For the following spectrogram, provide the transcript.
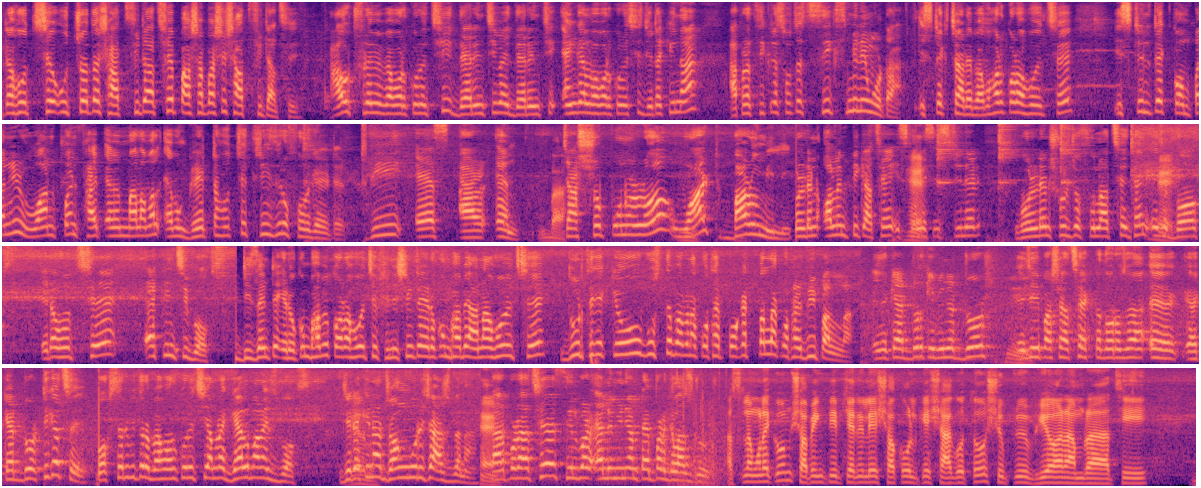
এটা হচ্ছে উচ্চতা সাত ফিট আছে পাশাপাশি সাত ফিট আছে। আউট ফ্রেমে ব্যবহার করেছি দেড় ইঞ্চি বাই দেড় ইঞ্চি অ্যাঙ্গেল ব্যবহার করেছি যেটা কিনা আপনার থিকনেস হচ্ছে সিক্স মিলি মোটা স্ট্রাকচারে ব্যবহার করা হয়েছে স্টিলটেক কোম্পানির one point five M M মালামাল এবং গ্রেডটা হচ্ছে থ্রি জিরো ফোর গ্রেডের বিএসআর এম চারশো পনেরো ওয়াট বারো মিলি। গোল্ডেন অলিম্পিক আছে স্টেনলেস স্টিলের গোল্ডেন সূর্য ফুল আছে এই যে হ্যাঁ। বক্স এটা হচ্ছে এক ইঞ্চি বক্স ডিজাইনটা এরকম ভাবে করা হয়েছে ফিনিশিংটা এরকম ভাবে আনা হয়েছে। দূর থেকে কেউ বুঝতে পারবে না কোথায় পকেট পাল্লা কোথায় দুই পাল্লা। এই যে ক্যাট ডোর কেবিনেট ডোর এই যে পাশে আছে একটা দরজা ক্যাট ডোর ঠিক আছে? বক্সের ভিতরে ব্যবহার করেছি আমরা গ্যালমানাইজ বক্স যেটা কিনা জং মরিচা আসবে না। হ্যাঁ। তারপরে আছে silver aluminium temper glass door আসসালামু আলাইকুম শপিং টিপ চ্যানেলে সকলকে স্বাগত। সুপ্রিয় ভিউয়ার আমরা আছি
